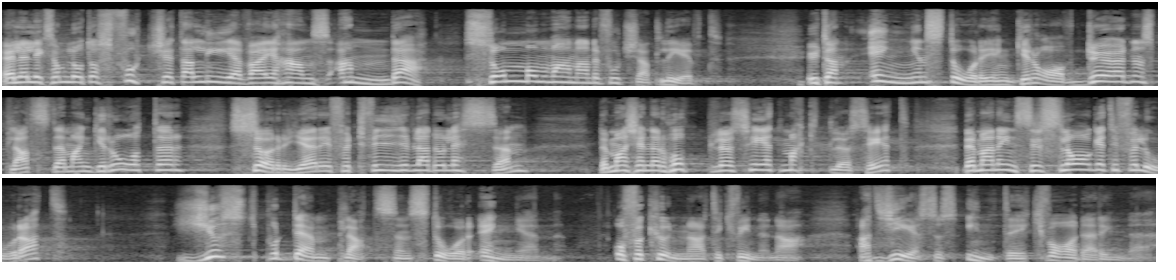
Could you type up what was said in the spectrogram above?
Eller liksom låt oss fortsätta leva i hans anda som om han hade fortsatt levt. Utan ängeln står i en grav, dödens plats där man gråter, sörjer, är förtvivlad och ledsen. Där man känner hopplöshet, maktlöshet, där man inser slaget är förlorat. Just på den platsen står ängeln och förkunnar till kvinnorna att Jesus inte är kvar där inne.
